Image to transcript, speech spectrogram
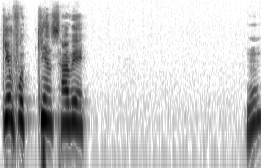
¿Quién fue? ¿Quién sabe? ¿Mm?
